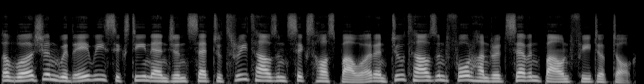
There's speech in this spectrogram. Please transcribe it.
A version with a V16 engine set to 3006 horsepower and 2407 pound feet of torque.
